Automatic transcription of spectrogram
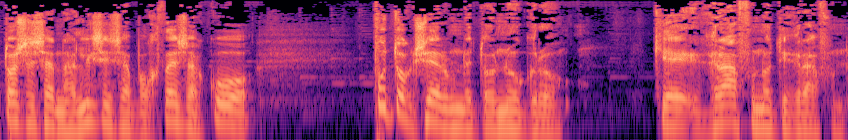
τόσες αναλύσεις από χθες ακούω πού το ξέρουν τον Ούγκρο και γράφουν ό,τι γράφουν.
